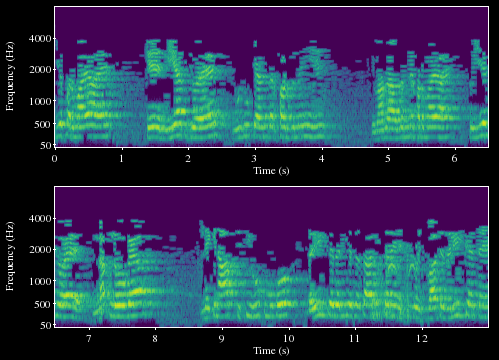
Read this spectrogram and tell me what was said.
یہ فرمایا ہے کہ نیت جو ہے، وضو کے اندر فرض نہیں ہے۔ امام اعظم نے فرمایا ہے۔ تو یہ جو ہے، نقل ہو گیا۔ لیکن آپ کسی حکم کو دلیل کے ذریعے سے ثابت کریں، اس کو اس بات دلیل کہتے ہیں۔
